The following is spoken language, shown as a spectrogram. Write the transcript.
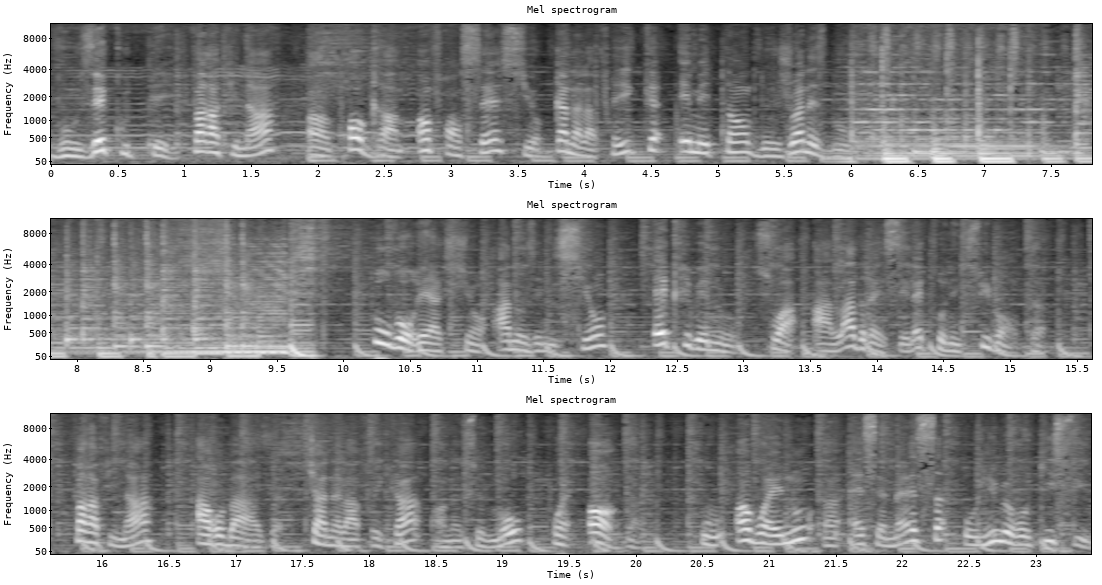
Vous écoutez Farafina, un programme en français sur Canal Afrique émettant de Johannesburg. Pour vos réactions à nos émissions, écrivez-nous soit à l'adresse électronique suivante farafina.channelafrica en un seul ou envoyez-nous un SMS au numéro qui suit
